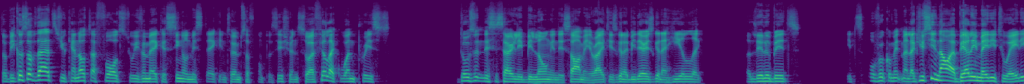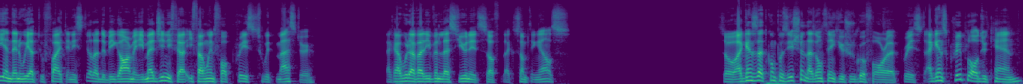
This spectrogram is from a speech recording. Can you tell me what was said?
So because of that, you cannot afford to even make a single mistake in terms of composition. So I feel like one priest doesn't necessarily belong in this army, right? He's gonna be there, he's gonna heal like a little bit. It's overcommitment. Like you see now, I barely made it to 80, and then we had to fight, and he still had a big army. Imagine if I, if I went for priest with master, like I would have had even less units of like something else. So against that composition, I don't think you should go for a priest. Against Crypt Lord, you can,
